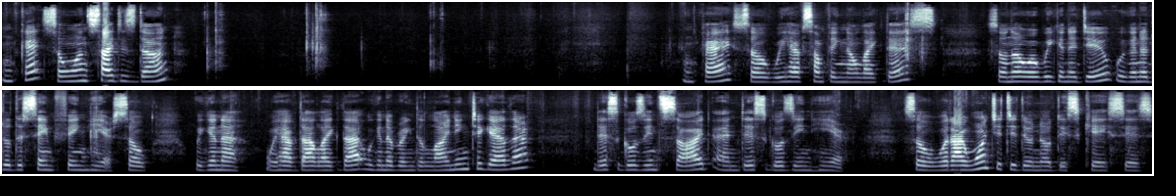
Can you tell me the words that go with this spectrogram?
Okay, so one side is done. Okay, so we have something now like this. So now what we're gonna do, we're gonna do the same thing here. So we're gonna, we have that like that. We're gonna bring the lining together. This goes inside and this goes in here. So what I want you to do now this case is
